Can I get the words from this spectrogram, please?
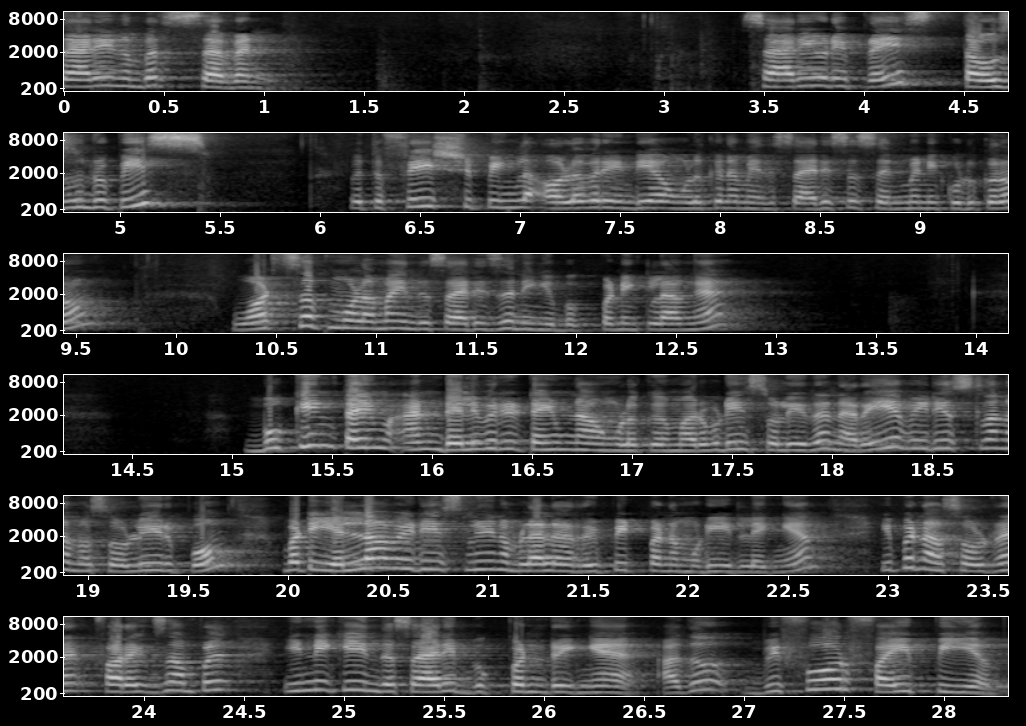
saree நம்பர் செவன் சாரியோடைய price thousand rupees with free ஷிப்பிங்கில் ஆல் ஓவர் இந்தியா உங்களுக்கு நம்ம இந்த சாரீஸை சென்ட் பண்ணி கொடுக்குறோம். வாட்ஸ்அப் மூலமாக இந்த சாரீஸை நீங்கள் புக் பண்ணிக்கலாங்க. Booking time and delivery time நான் உங்களுக்கு மறுபடியும் சொல்லிடுறேன். நிறைய வீடியோஸ்லாம் நம்ம சொல்லியிருப்போம். பட் எல்லா வீடியோஸ்லையும் நம்மளால் ரிப்பீட் பண்ண முடியலைங்க. இப்போ நான் சொல்கிறேன் ஃபார் எக்ஸாம்பிள் இன்றைக்கி இந்த சாரீ புக் பண்ணுறீங்க அதுவும் before five PM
